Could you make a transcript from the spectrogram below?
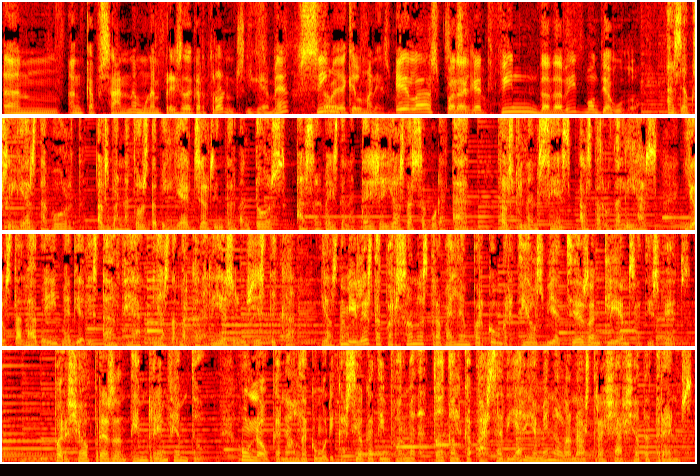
en, encapçant amb una empresa de cartrons, diguem, eh? Cinc Treballa aquí al Maresme. L's per Sí, senyor. aquest fin de David Monteagudo. Els auxiliars de bord, els venedors de bitllets i els interventors, els serveis de neteja i els de seguretat, els financers, els de rodalies i els de l'AVE i Media Distància i els de mercaderies i logística i els de... Milers de persones treballen per convertir els viatgers en clients satisfets. Per això presentem Renfe amb tu, un nou canal de comunicació que t'informa de tot el que passa diàriament a la nostra xarxa de trens.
